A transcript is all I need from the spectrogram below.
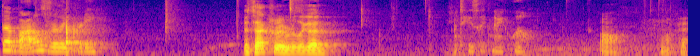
The bottle's really pretty. It's actually really good. It tastes like NyQuil. Oh, okay.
